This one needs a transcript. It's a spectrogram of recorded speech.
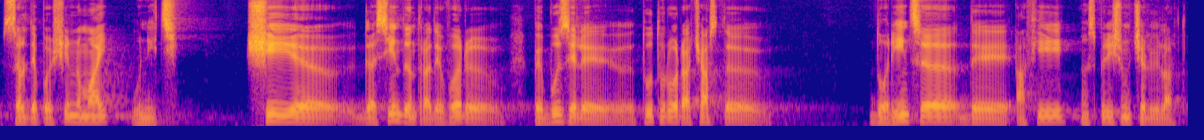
să-l depășim numai uniți. Și găsind, într-adevăr, pe buzele tuturor această dorință de a fi în sprijinul celuilalt.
